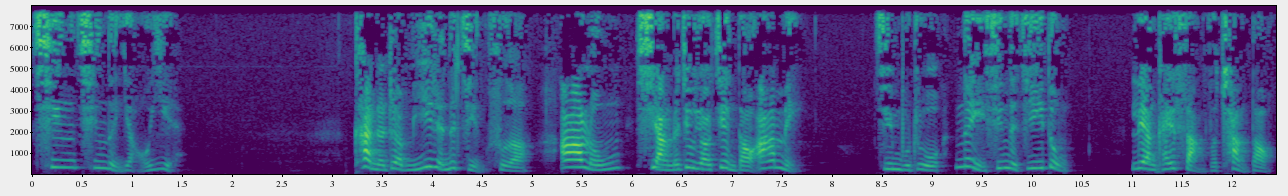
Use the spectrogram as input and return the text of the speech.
轻轻的摇曳。看着这迷人的景色，阿龙想着就要见到阿美，禁不住内心的激动，亮开嗓子唱道：“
